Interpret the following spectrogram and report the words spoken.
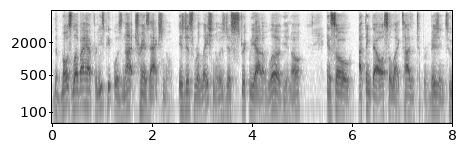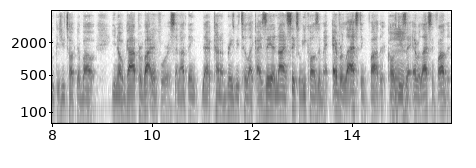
the most love I have for these people is not transactional. It's just relational. It's just strictly out of love, you know? And so I think that also like ties into provision too, because you talked about, you know, God providing for us. And I think that kind of brings me to like Isaiah 9, 6, when he calls him an everlasting father, calls mm. Jesus an everlasting father.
